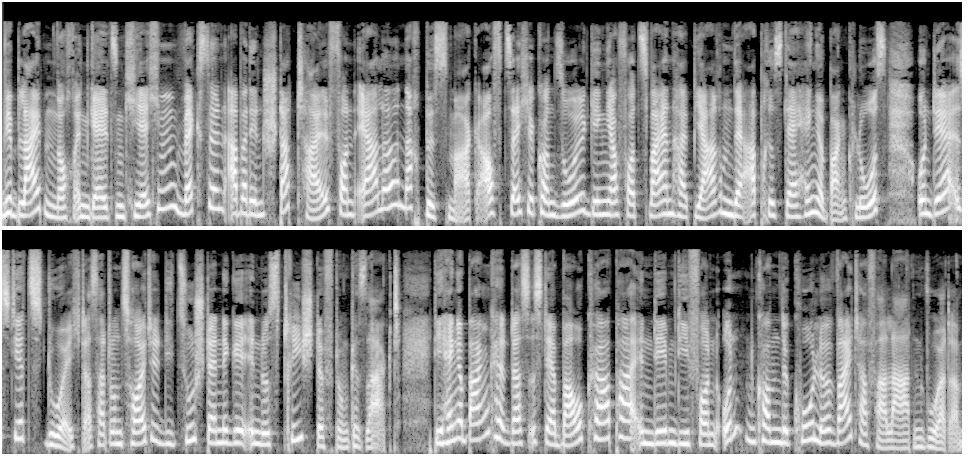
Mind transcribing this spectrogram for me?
Wir bleiben noch in Gelsenkirchen, wechseln aber den Stadtteil von Erle nach Bismarck. Auf Zeche Konsul ging ja vor zweieinhalb Jahren der Abriss der Hängebank los und der ist jetzt durch. Das hat uns heute die zuständige Industriestiftung gesagt. Die Hängebank, das ist der Baukörper, in dem die von unten kommende Kohle weiterverladen wurde.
